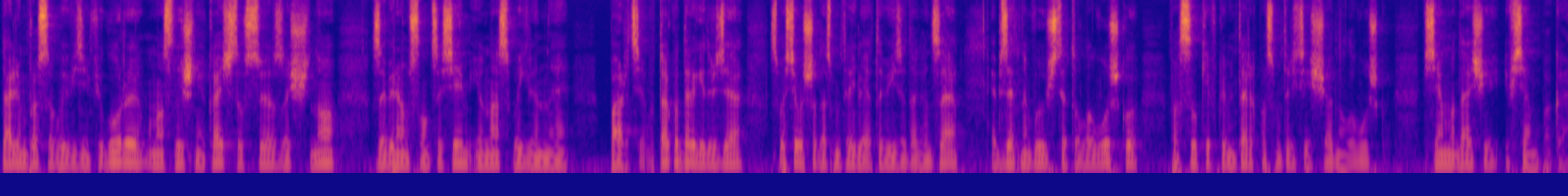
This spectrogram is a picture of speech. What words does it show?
Далее мы просто выведем фигуры. У нас лишнее качество, все защищено. Заберем слон c7 и у нас выигранная партия. Вот так вот, дорогие друзья. Спасибо, что досмотрели это видео до конца. Обязательно выучите эту ловушку. По ссылке в комментариях посмотрите еще одну ловушку. Всем удачи и всем пока.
